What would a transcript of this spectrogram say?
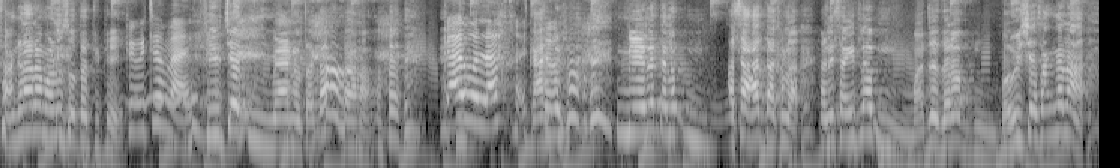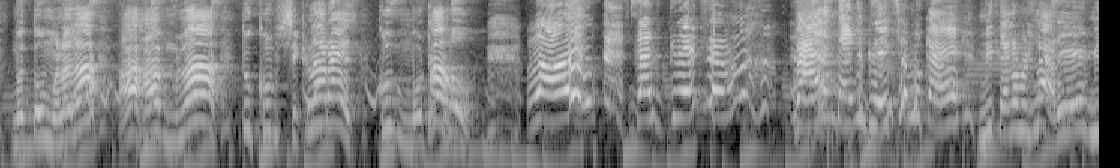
सांगणारा माणूस होता तिथे. फ्युचर मॅन फ्युचर मॅन होता का? हा, हा. काय बोला काय बोलला? मी आहे ना त्याला असा हात दाखवला आणि सांगितलं माझं जरा भविष्य सांगा ना. मग तो म्हणाला हा हा मुला तू खूप शिकणार आहेस. खूप मोठा हो. Wow that's great sir great समोर काय? मी त्याला म्हटलं अरे मी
